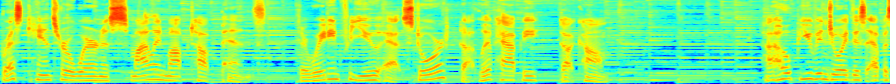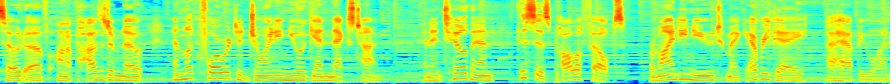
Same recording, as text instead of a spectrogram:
breast cancer awareness smiling mop top pens. They're waiting for you at store.livehappy.com. I hope you've enjoyed this episode of On a Positive Note and look forward to joining you again next time. And until then, this is Paula Felps reminding you to make every day a happy one.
